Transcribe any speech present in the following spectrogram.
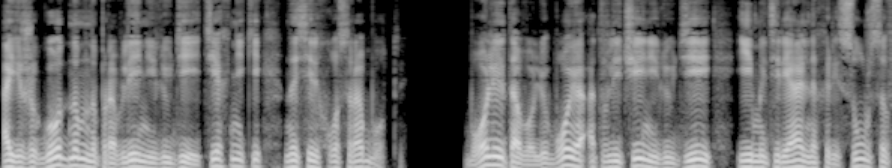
о ежегодном направлении людей и техники на сельхозработы. Более того, любое отвлечение людей и материальных ресурсов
